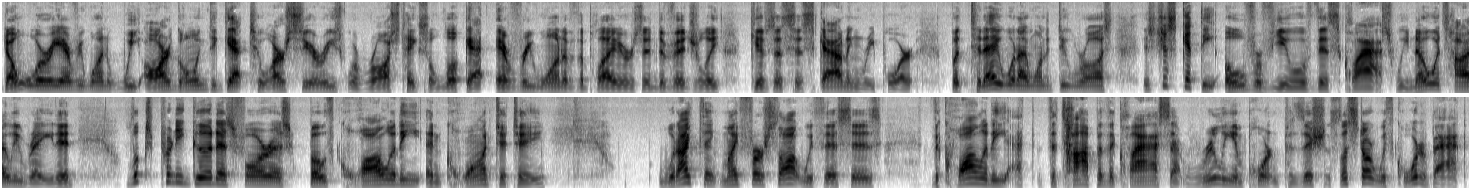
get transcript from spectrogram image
don't worry, everyone, we are going to get to our series where Ross takes a look at every one of the players individually, gives us his scouting report. But today, what I want to do, Ross, is just get the overview of this class. We know it's highly rated, looks pretty good as far as both quality and quantity. What I think my first thought with this is the quality at the top of the class at really important positions. Let's start with quarterback,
